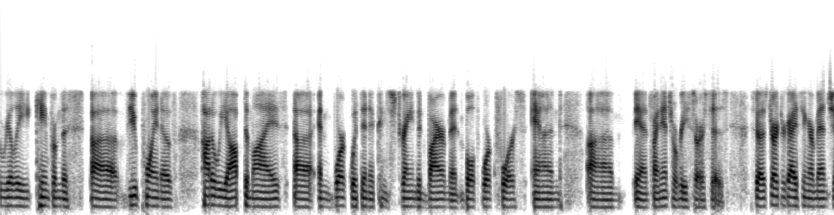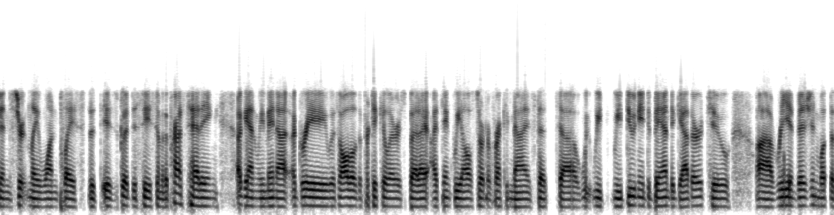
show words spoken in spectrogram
really came from this uh, viewpoint of how do we optimize and work within a constrained environment, both workforce and um, and financial resources. So as Director Guissinger mentioned, certainly one place that is good to see some of the press heading. Again, we may not agree with all of the particulars, but I, I think we all sort of recognize that uh, we, we, we do need to band together to uh, re-envision what the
